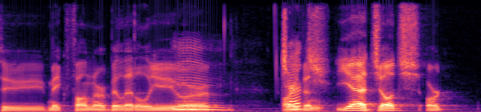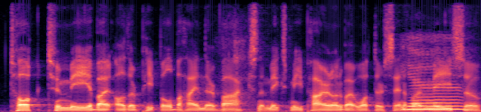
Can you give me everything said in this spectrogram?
to make fun or belittle you or, Mm. or even yeah judge or talk to me about other people behind their backs and it makes me paranoid about what they're saying about me so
